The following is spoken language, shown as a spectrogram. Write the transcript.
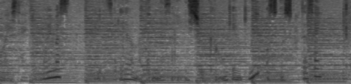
お会いしたいと思います。はい、それではまた皆さん1週間お元気にお過ごしください。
